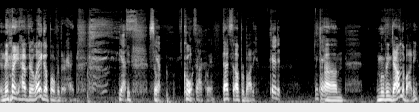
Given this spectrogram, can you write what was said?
And they might have their leg up over their head. Yes. So, Yep. cool. Exactly. That's the upper body. Good. Okay. Um, Moving down the body,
